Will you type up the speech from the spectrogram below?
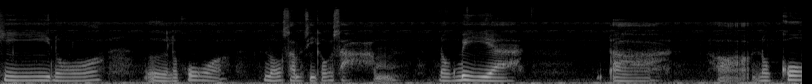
ทีเนาะเออแล้วก็น้องสามสี่เก้าสามน้องเบียร์อ่าเอ่อน้องโก้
